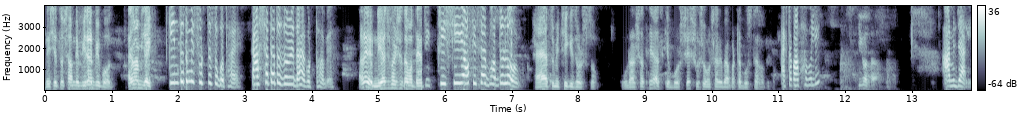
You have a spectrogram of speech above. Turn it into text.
দেশে তো সামনে বিরাট বিপদ। এখন আমি যাই। কিন্তু তুমি ছুটতেছো কোথায়? কার সাথে এত জরুরি দেখা করতে হবে? আরে নিয়াজ ভাইয়ের সাথে আমার দেখা কৃষি অফিসার ভদ্রলোক? হ্যাঁ তুমি ঠিকই ধরছো। ওনার সাথে আজকে বসে সুষমসারের ব্যাপারটা বুঝতে হবে। একটা কথা বলি? কি কথা? আমি জানি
